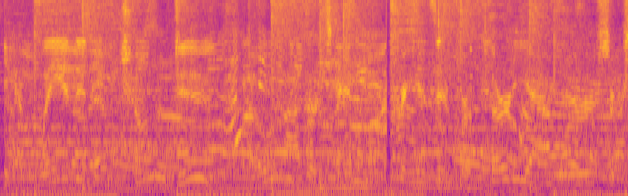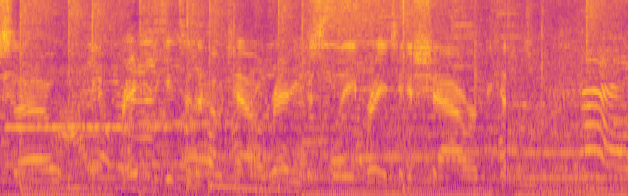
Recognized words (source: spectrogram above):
We have landed in Chengdu, for 10 months, transit for 30 hours or so, ready to get to the hotel, ready to sleep, ready to take a shower because Hi.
